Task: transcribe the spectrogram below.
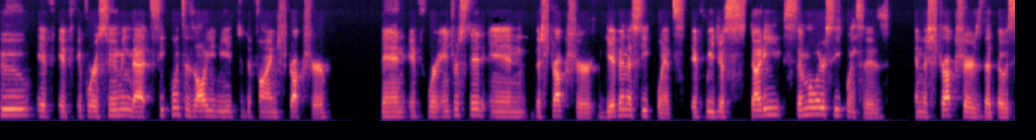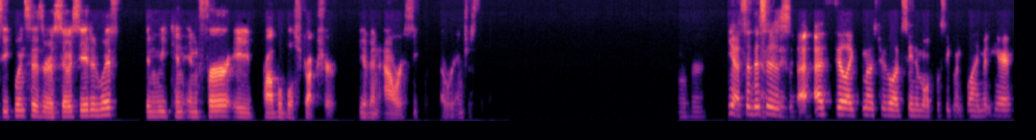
to if if if we're assuming that sequence is all you need to define structure, then if we're interested in the structure given a sequence, if we just study similar sequences and the structures that those sequences are associated with, then we can infer a probable structure given our sequence that we're interested in. Over. Yeah, so this is, I feel like most people have seen a multiple sequence alignment here.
